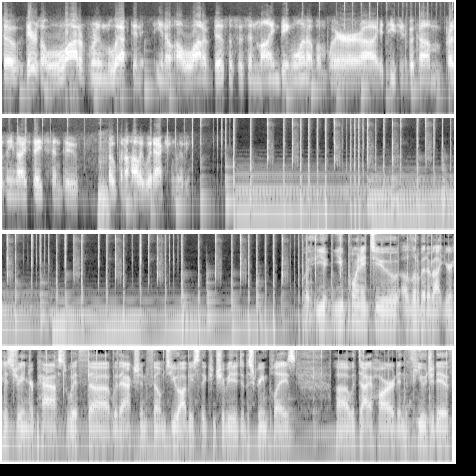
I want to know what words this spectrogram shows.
So there's a lot of room left in you know a lot of businesses, and mine being one of them, where uh, it's easier to become president of the United States than to open a Hollywood action movie. You, you pointed to a little bit about your history and your past with uh, with action films. You obviously contributed to the screenplays uh, with Die Hard and The Fugitive.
